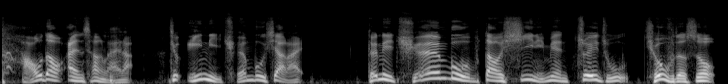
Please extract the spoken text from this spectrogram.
逃到岸上来了。就引你全部下来。等你全部到溪里面追逐裘府的时候，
